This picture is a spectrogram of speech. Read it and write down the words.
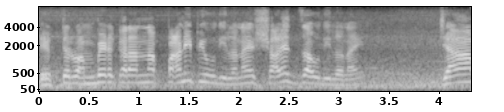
डॉक्टर आंबेडकरांना पाणी पिऊ दिलं नाही शाळेत जाऊ दिलं नाही ज्या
